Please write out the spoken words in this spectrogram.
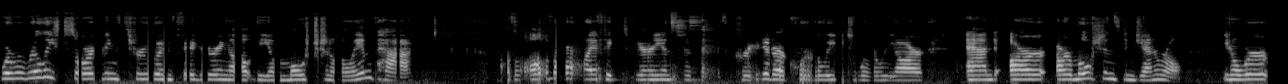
where we're really sorting through and figuring out the emotional impact of all of our life experiences that have created our core belief to where we are and our our emotions in general you know we're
